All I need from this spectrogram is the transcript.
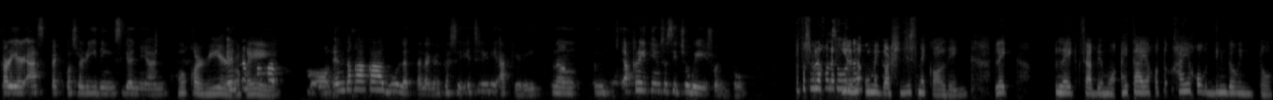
career aspect ko sa readings, ganyan. Oh, career. And okay. nakaka- Oo, and nakakagulat talaga kasi it's really accurate ng accurate yung sa situation ko. Tapos wala akong So, na-feel na, oh my gosh, this is my calling. Like, like sabi mo, ay kaya ko to, kaya ko ding gawin to.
